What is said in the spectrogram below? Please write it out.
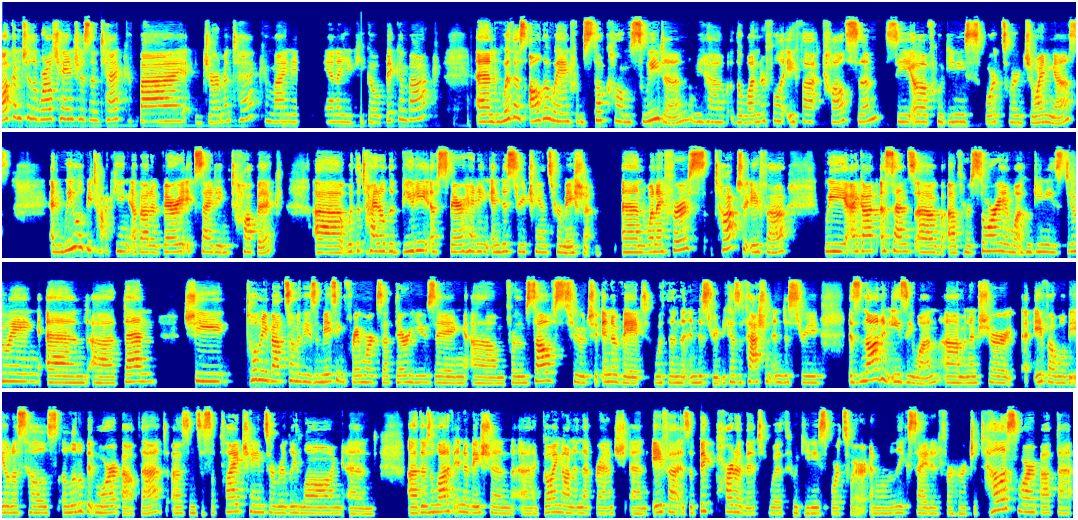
Welcome to the World Changers in Tech by German Tech. My name is Anna Yukiko Bickenbach. And with us all the way from Stockholm, Sweden, we have the wonderful Eva Karlsson, CEO of Houdini Sportswear, joining us. And we will be talking about a very exciting topic uh, with the title The Beauty of Spearheading Industry Transformation. And when I first talked to Eva, we I got a sense of, of her story and what Houdini's doing. And uh, then she told me about some of these amazing frameworks that they're using um, for themselves to, to innovate within the industry because the fashion industry is not an easy one. Um, and I'm sure Eva will be able to tell us a little bit more about that uh, since the supply chains are really long and uh, there's a lot of innovation uh, going on in that branch. And Eva is a big part of it with Houdini Sportswear. And we're really excited for her to tell us more about that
